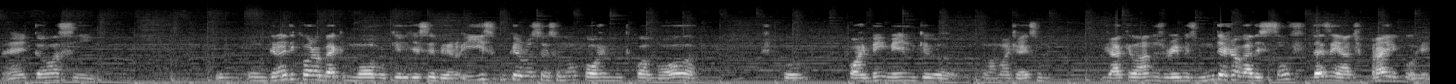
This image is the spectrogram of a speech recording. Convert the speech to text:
Né? Então assim, um, grande quarterback móvel que eles receberam. E isso porque o Russell Wilson não corre muito com a bola, tipo, corre bem menos do que o Lamar Jackson, já que lá nos Ravens muitas jogadas são desenhadas para ele correr.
